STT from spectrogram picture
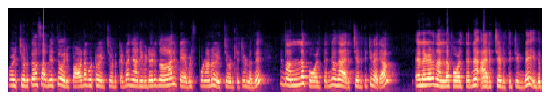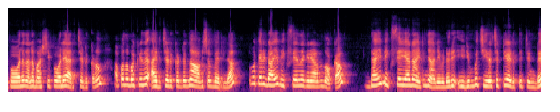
ഒഴിച്ചു കൊടുക്കുന്ന സമയത്ത് ഒരുപാട് അങ്ങോട്ട് ഒഴിച്ചു കൊടുക്കേണ്ട. ഞാനിവിടെ ഒരു നാല് ടേബിൾ സ്പൂണാണ് ഒഴിച്ചു കൊടുത്തിട്ടുള്ളത്. നല്ല പോലെ തന്നെ ഒന്ന് അരച്ചെടുത്തിട്ട് വരാം. ഇലകൾ നല്ല പോലെ തന്നെ അരച്ചെടുത്തിട്ടുണ്ട്. ഇതുപോലെ നല്ല മഷി പോലെ അരച്ചെടുക്കണം. അപ്പോൾ നമുക്കിത് അരിച്ചെടുക്കേണ്ടെന്ന് ആവശ്യം വരില്ല. നമുക്കൊരു ഡൈ മിക്സ് ചെയ്യുന്നത് എങ്ങനെയാണെന്ന് നോക്കാം. ഡൈ മിക്സ് ചെയ്യാനായിട്ട് ഞാനിവിടെ ഒരു ഇരുമ്പ് ചീനച്ചട്ടി എടുത്തിട്ടുണ്ട്.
